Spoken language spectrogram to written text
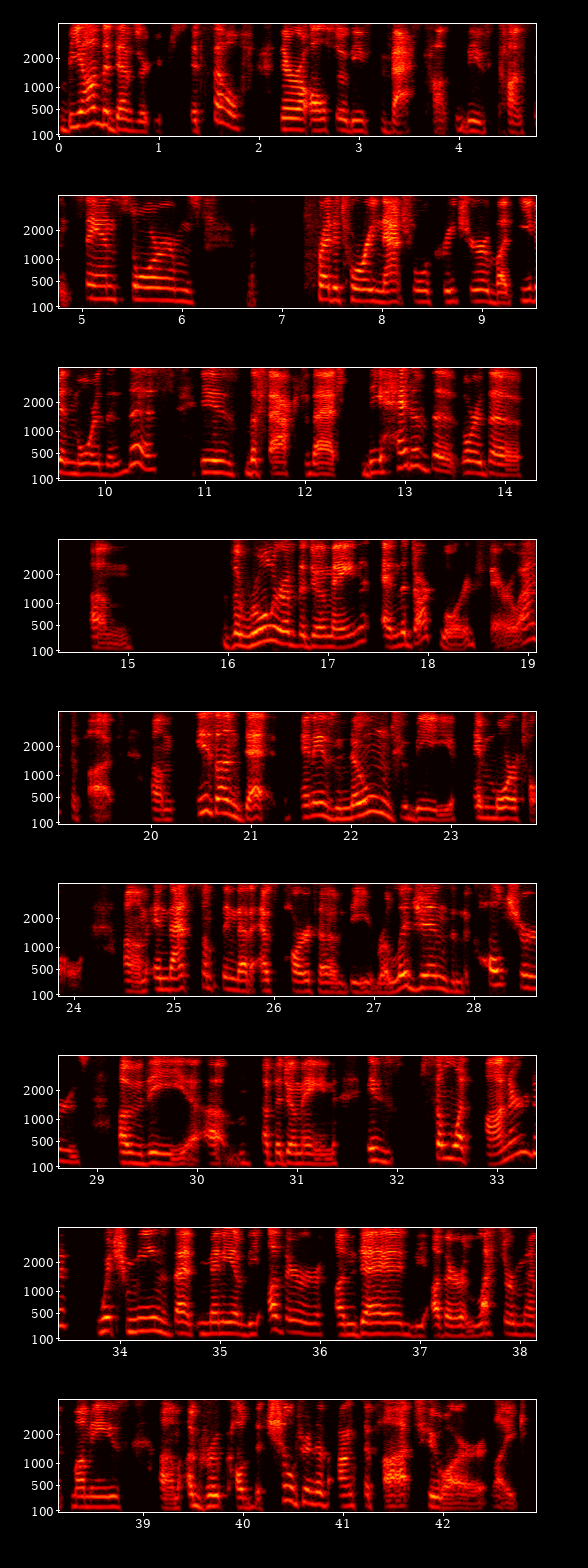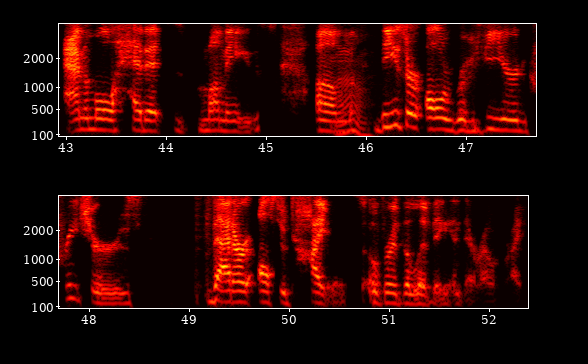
Beyond the desert itself, there are also these vast, con- these constant sandstorms, predatory natural creature, but even more than this is the fact that the head of the or the um, the ruler of the domain and the Dark Lord, Pharaoh Ankhtepot, um, is undead and is known to be immortal. Um, and that's something that, as part of the religions and the cultures of the um, of the domain, is somewhat honored which means that many of the other undead, the other lesser mummies, um, a group called the Children of Ankhtepot, who are like animal headed mummies, um, oh. these are all revered creatures that are also tyrants over the living in their own right.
